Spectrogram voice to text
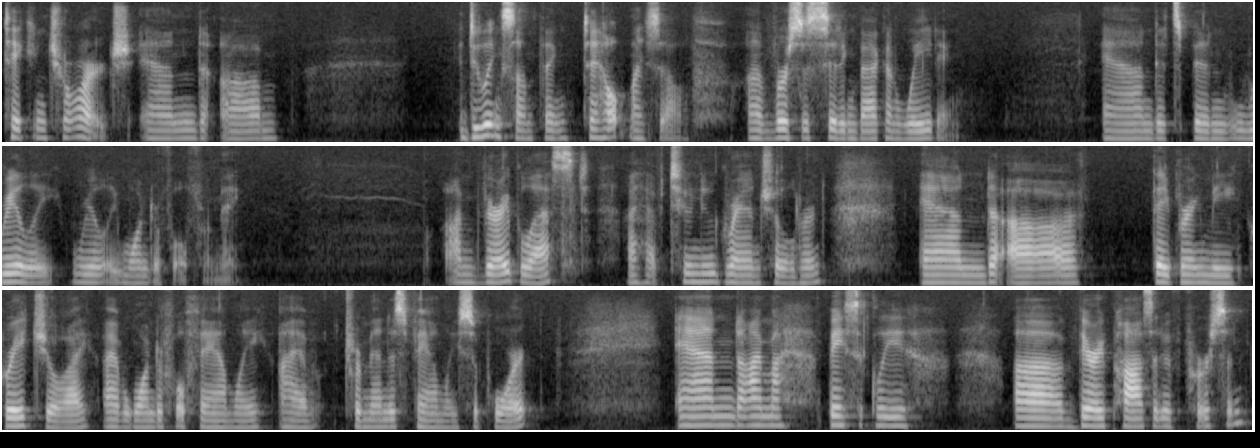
taking charge and um, doing something to help myself uh, versus sitting back and waiting. And it's been really, really wonderful for me. I'm very blessed. I have two new grandchildren, and uh, they bring me great joy. I have a wonderful family. I have tremendous family support. And I'm a, basically a very positive person.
